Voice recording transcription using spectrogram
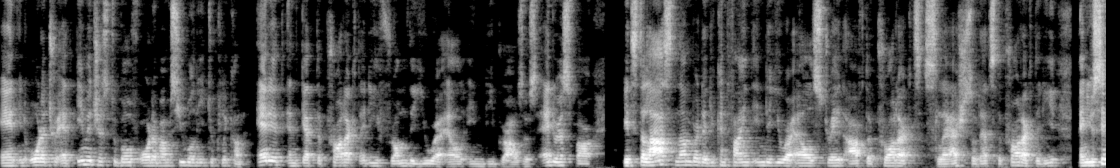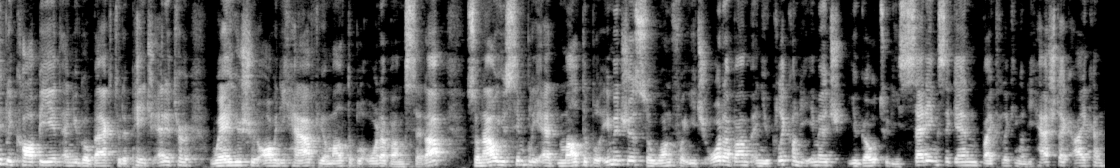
And in order to add images to both order bumps, you will need to click on edit and get the product ID from the URL in the browser's address bar. It's the last number that you can find in the URL straight after products slash. So that's the product ID. And you simply copy it and you go back to the page editor where you should already have your multiple order bumps set up. So now you simply add multiple images. So one for each order bump and you click on the image. You go to the settings again by clicking on the hashtag icon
